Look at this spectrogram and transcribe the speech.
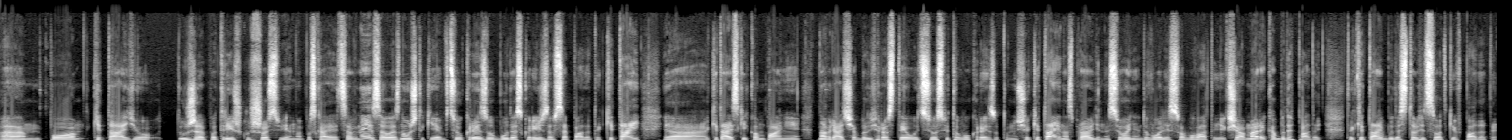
Е, По Китаю уже потрішку щось він опускається вниз, але знову ж таки в цю кризу буде скоріш за все падати. Китай, е, китайські компанії навряд чи будуть рости у цю світову кризу, тому що Китай насправді на сьогодні доволі слабуватий. Якщо Америка буде падати, то Китай буде 100% падати.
